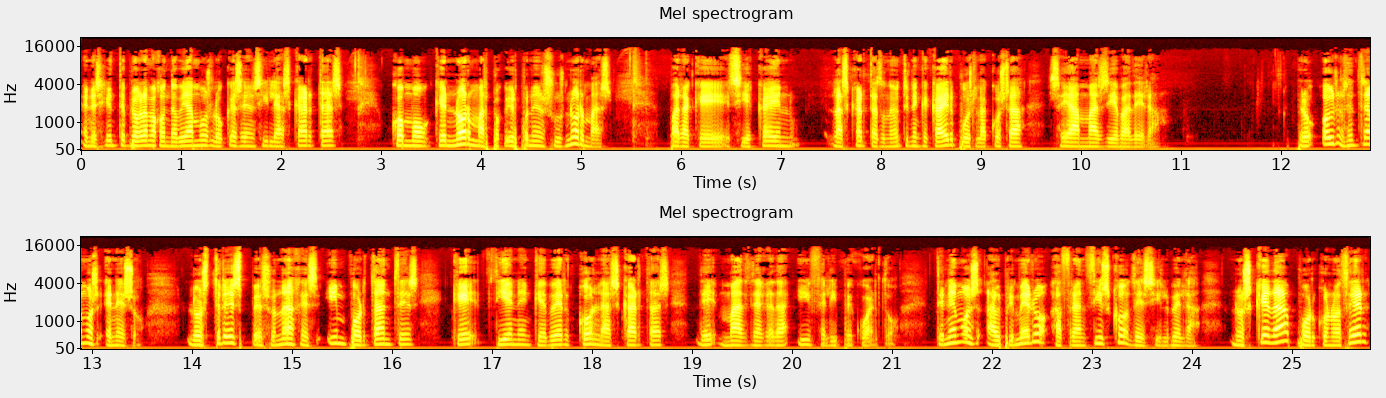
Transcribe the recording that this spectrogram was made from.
en el siguiente programa cuando veamos lo que es en sí las cartas, como qué normas, porque ellos ponen sus normas para que si caen las cartas donde no tienen que caer, pues la cosa sea más llevadera. Pero hoy nos centramos en eso, los tres personajes importantes que tienen que ver con las cartas de Madre y Felipe IV. Tenemos al primero a Francisco de Silvela. Nos queda por conocer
